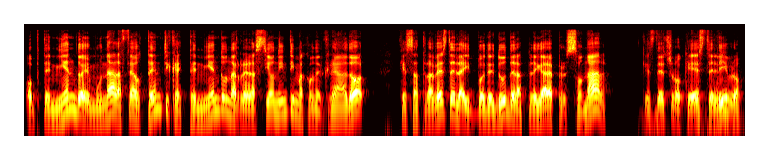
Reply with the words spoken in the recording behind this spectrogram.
Obteniendo emuná, la fe auténtica y teniendo una relación íntima con el Creador que es a través de la itbodedud, de la plegaria personal, que es de hecho lo que este libro,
